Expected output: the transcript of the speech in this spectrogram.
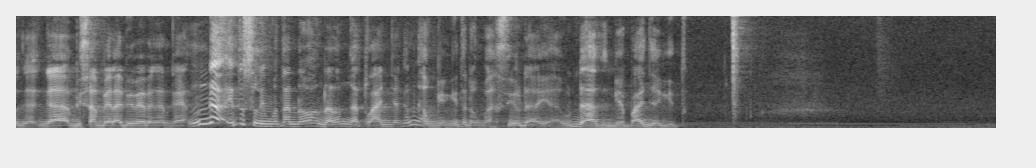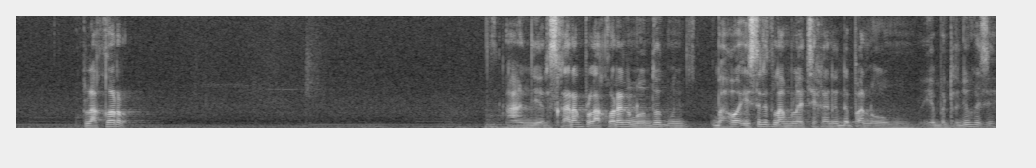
nggak bisa bela diri dengan kayak enggak itu selimutan doang dalam nggak telanjang kan nggak mungkin gitu dong pasti udah ya udah ngegap aja gitu pelakor. Anjir sekarang pelakornya menuntut bahwa istri telah melecehkan di depan umum. Ya bener juga sih.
